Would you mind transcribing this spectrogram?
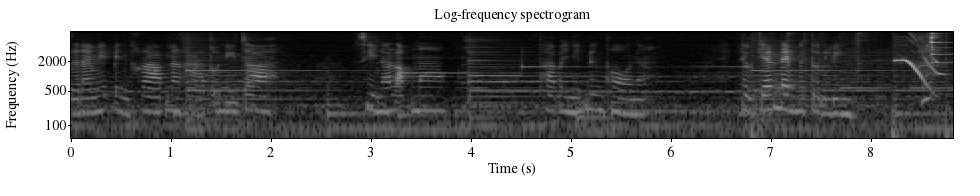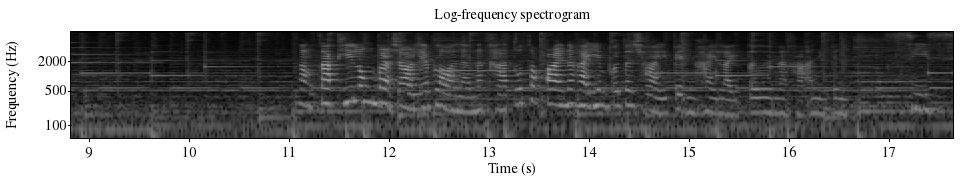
จะได้ไม่เป็นคราบนะคะ ตัวนี้จะสีน่ารักมาก ทาไปนิดนึงพอนะ เดี๋ยวแก้มแดงเป็นตุดลิง หลังจากที่ลงบลัชออนเรียบร้อยแล้วนะคะ ตัวต่อไปนะคะยิมก็จะใช้เป็นไฮไลท์เตอร์นะคะ อันนี้เป็น CC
